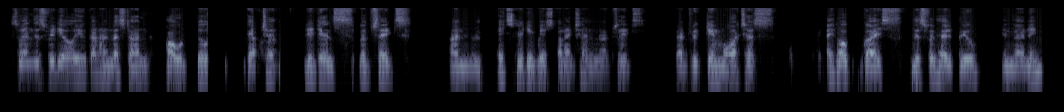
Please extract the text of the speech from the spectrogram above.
So in this video, you can understand how to capture details, websites, and HTTPS connection websites that victim watches. I hope, guys, this will help you in learning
